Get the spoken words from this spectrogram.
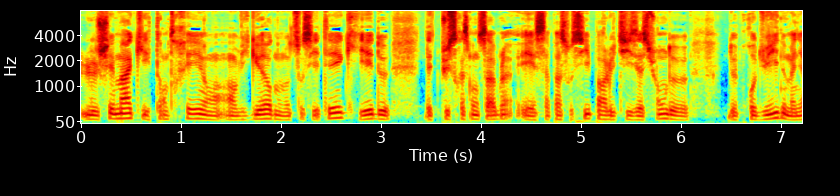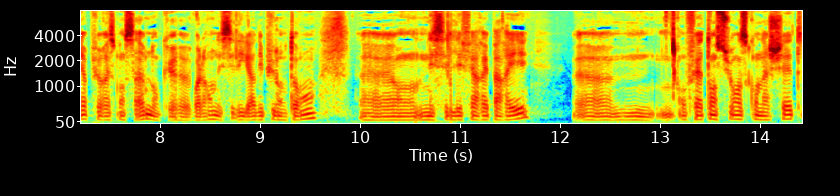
le, schéma qui est entré en, vigueur dans notre société, qui est d'être plus responsable. Et ça passe aussi par l'utilisation de, de produits de manière plus responsable. Donc voilà, on essaie de les garder plus longtemps, on essaie de les faire réparer. Euh, on fait attention à ce qu'on achète.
